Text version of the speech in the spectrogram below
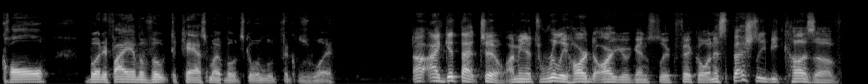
call. But if I have a vote to cast, my vote's going Luke Fickell's way. I get that too. I mean, it's really hard to argue against Luke Fickell, and especially because of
